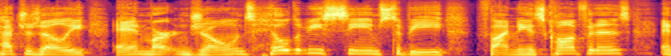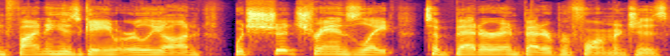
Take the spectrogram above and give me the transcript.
Petruzzelli, and Martin Jones, Hildeby seems to be finding his confidence and finding his game early on, which should translate to better and better performances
